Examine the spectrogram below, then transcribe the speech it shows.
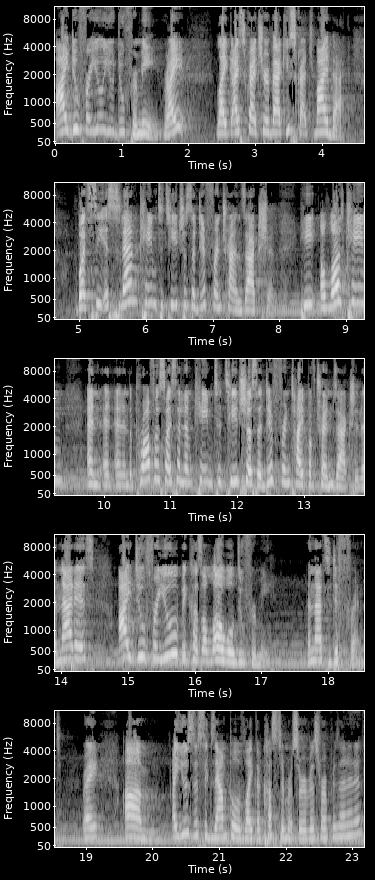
I do for you, you do for me, right? Like I scratch your back, you scratch my back. But see, Islam came to teach us a different transaction. He, Allah came and, and, and the Prophet ﷺ came to teach us a different type of transaction. And that is, I do for you because Allah will do for me. And that's different, right? Um, I use this example of like a customer service representative.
